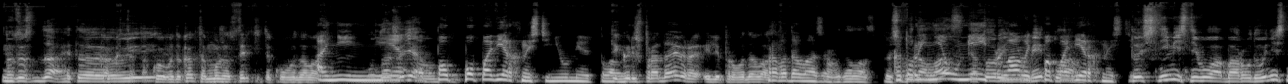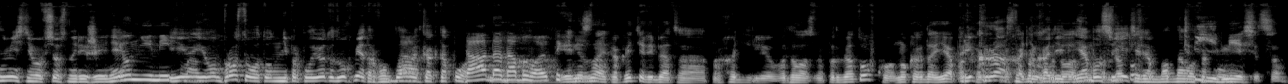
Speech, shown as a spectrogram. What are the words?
Ну, то есть, да, это... Как это и- такое, водо- как-то можно встретить такого водолаза? Они Ну, не даже я- по, по поверхности не умеют Ты плавать. говоришь про дайвера или про водолаза? про водолаза. Про водолаза. То есть который не водолаз, умеет который не плавать умеет по плавать. поверхности. То есть сними с него оборудование, сними с него все и снаряжение, он не умеет и, плавать. и он просто вот он не проплывет и двух метров, он Да. плавает как топор. Да, да, да, бывают такие. Я не знаю, как эти ребята проходили водолазную подготовку, но когда я Прекрасно проходил проходили. Я был свидетелем одного три такого. месяца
